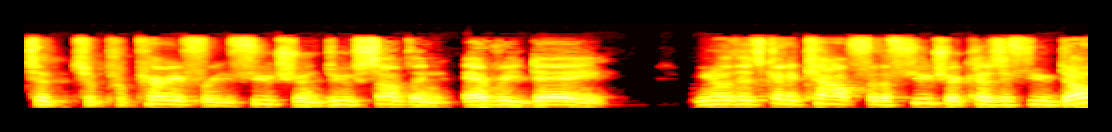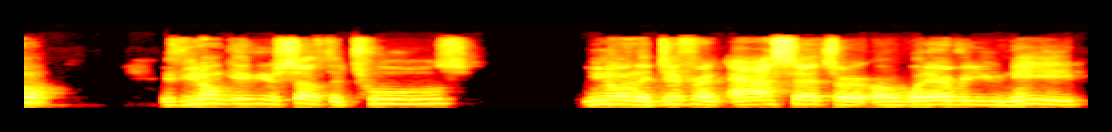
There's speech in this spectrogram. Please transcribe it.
to, to prepare you for your future and do something every day you know, that's going to count for the future. Because if you don't, if you don't give yourself the tools, you know, and the different assets or, or whatever you need,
